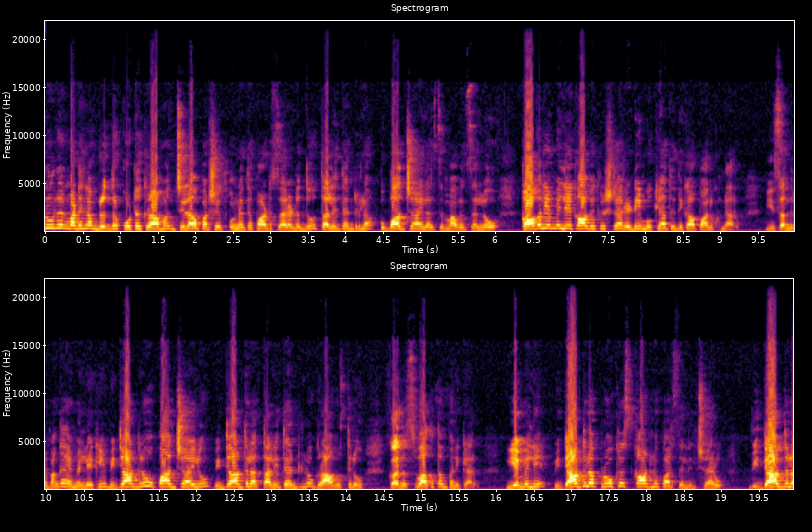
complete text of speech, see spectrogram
రూరల్ మండలం రుద్రకోట గ్రామం జిల్లా పరిషత్ ఉన్నత పాఠశాల నందు తల్లిదండ్రుల ఉపాధ్యాయుల సమావేశంలో కావలి ఎమ్మెల్యే కావ్య కృష్ణారెడ్డి ముఖ్య అతిథిగా పాల్గొన్నారు. ఈ సందర్భంగా ఎమ్మెల్యేకి విద్యార్థులు ఉపాధ్యాయులు విద్యార్థుల తల్లిదండ్రులు గ్రామస్తులు ఘన స్వాగతం పలికారు. ఎమ్మెల్యే విద్యార్థుల ప్రోగ్రెస్ కార్డులు పరిశీలించారు. విద్యార్థుల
